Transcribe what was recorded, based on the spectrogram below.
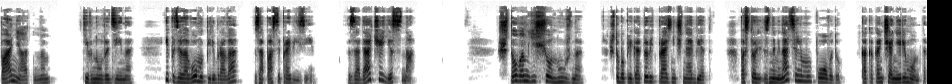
«Понятно», — кивнула Дина и по-деловому перебрала запасы провизии. «Задача ясна». «Что вам еще нужно, чтобы приготовить праздничный обед по столь знаменательному поводу, как окончание ремонта?»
